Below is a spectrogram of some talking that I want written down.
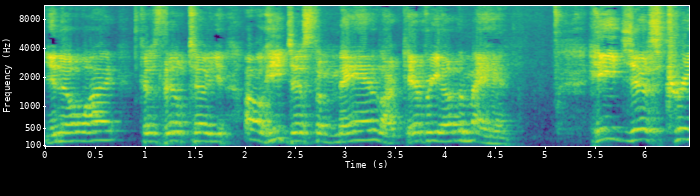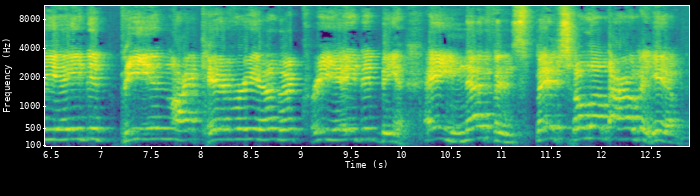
You know why? Because they'll tell you, oh, he's just a man like every other man. He just created being like every other created being. Ain't nothing special about him.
